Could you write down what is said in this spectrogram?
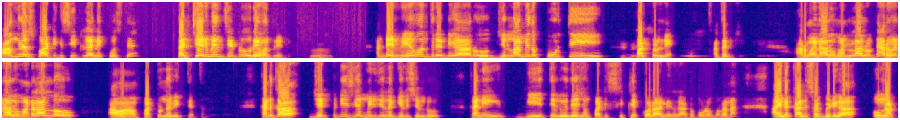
కాంగ్రెస్ పార్టీకి సీట్లు కానీ ఎక్కువ వస్తే తన చైర్మన్ సీటు రేవంత్ రెడ్డి. అంటే రేవంత్ రెడ్డి గారు జిల్లా మీద పూర్తి పట్టుండే అతనికి అరవై నాలుగు మండలాలు ఉంటే అరవై నాలుగు మండలాల్లో పట్టున్న వ్యక్తి అతను కనుక జెడ్పీటీసీగా మిడిజిల్లో గెలిచిండు కానీ బి తెలుగుదేశం పార్టీ సీట్లు ఎక్కువ రాలేదు కాకపోవడం వలన ఆయన ఖాళీ సభ్యుడిగా ఉన్నాడు.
